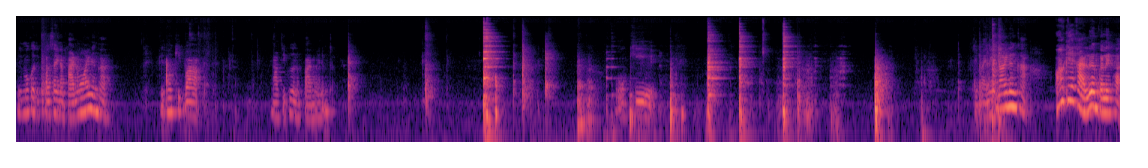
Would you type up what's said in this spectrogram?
บิสโมก็จะขอใส่น้ำปลาน้อยหนึงค่ะบิสโมคิดว่าเอาสีเพื่อนน้ำปลาหน่อยหนึ่งจ้ะ เค ใส่ไปนิดน้อยหนึงค่ะ โอเคค่ะ เริ่มกันเลยค่ะ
